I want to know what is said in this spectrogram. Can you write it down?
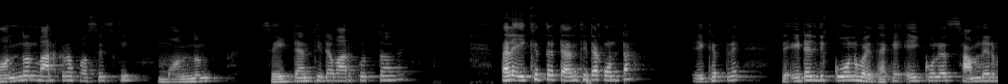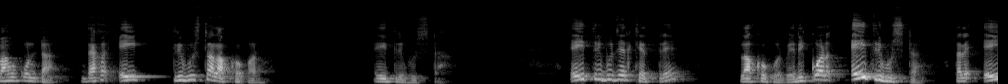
মন্দন বার করার প্রসেস কি? মন্দন, সেই ট্যান থিটা বার করতে হবে। তাহলে এই ক্ষেত্রে ট্যান থিটা কোনটা? এই ক্ষেত্রে যে এটা যদি কোণ হয়ে থাকে, এই কোণের সামনের বাহু কোনটা? দেখো এই ত্রিভুজটা লক্ষ্য করো। এই ত্রিভুজটা। এই ত্রিভুজের ক্ষেত্রে লক্ষ্য করবে রিকোয়ার্ড এই ত্রিভুজটা, তাহলে এই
